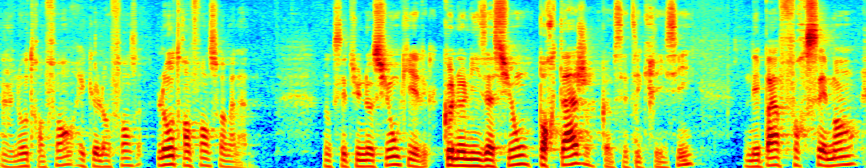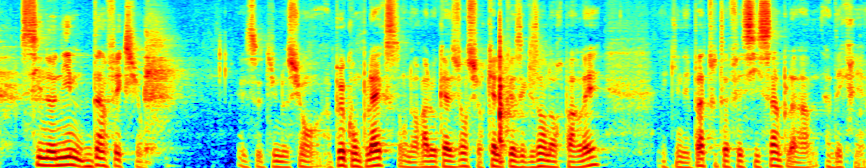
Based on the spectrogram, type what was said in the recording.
un autre enfant et que l'autre enfant soit malade. Donc c'est une notion qui est colonisation, portage, comme c'est écrit ici, n'est pas forcément synonyme d'infection. Et c'est une notion un peu complexe, on aura l'occasion sur quelques exemples d'en reparler, et qui n'est pas tout à fait si simple à, décrire.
